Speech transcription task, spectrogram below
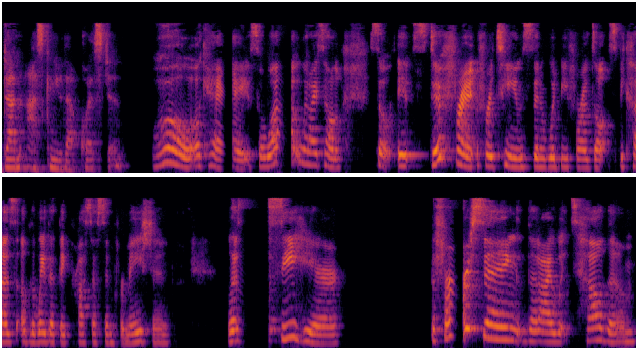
done asking you that question? Whoa, okay. So what would I tell them? So it's different for teens than it would be for adults because of the way that they process information. Let's see here. The first thing that I would tell them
